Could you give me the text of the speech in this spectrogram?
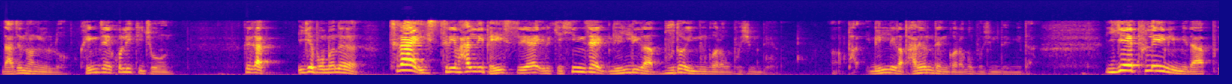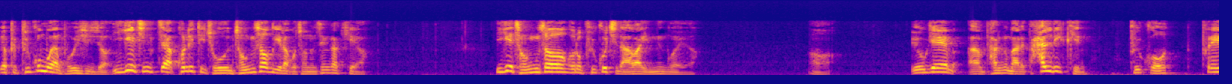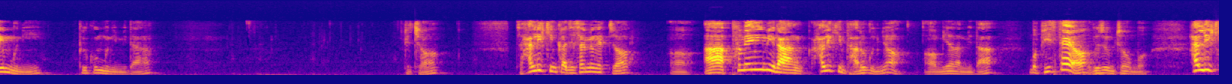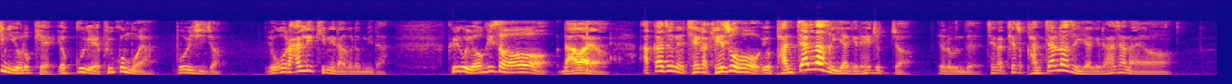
낮은 확률로. 굉장히 퀄리티 좋은. 그러니까 이게 보면은 트라이 익스트림 할리 베이스에 이렇게 흰색 릴리가 묻어 있는 거라고 보시면 돼요. 어, 바- 릴리가 발현된 거라고 보시면 됩니다 이게 플레임입니다 옆에 불꽃 모양 보이시죠 이게 진짜 퀄리티 좋은 정석이라고 저는 생각해요 이게 정석으로 불꽃이 나와 있는 거예요 어 요게 아, 방금 말했던 할리퀸 불꽃 프레임 무늬 불꽃 무늬입니다 그쵸 자, 할리퀸까지 설명했죠. 어, 아, 플레임이랑 할리퀸 다르군요. 어, 미안합니다. 뭐 비슷해요. 요즘 저 뭐, 할리퀸이 요렇게 옆구리에 불꽃 모양 보이시죠? 요걸 할리퀸이라 그럽니다. 그리고 여기서 나와요. 아까 전에 제가 계속 요 반 잘라서 이야기를 해줬죠. 여러분들. 제가 계속 반 잘라서 이야기를 하잖아요.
